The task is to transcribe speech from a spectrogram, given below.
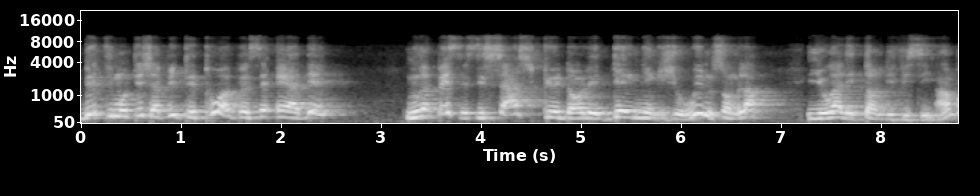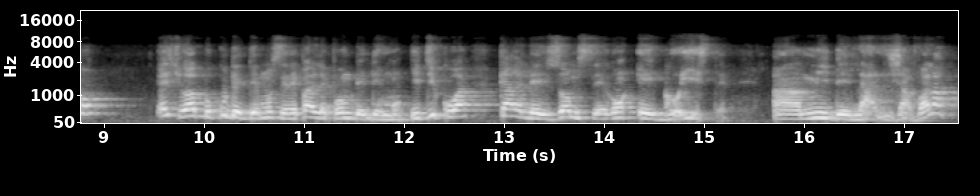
2 Timothée chapitre 3, verset 1 à 2 nous rappelle ceci, sache que dans les derniers jours, oui, nous sommes là, il y aura les temps difficiles. Ah bon? Est-ce qu'il y aura beaucoup de démons? Ce n'est pas le problème des démons. Il dit quoi? Car les hommes seront égoïstes, amis de l'argent. Voilà.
